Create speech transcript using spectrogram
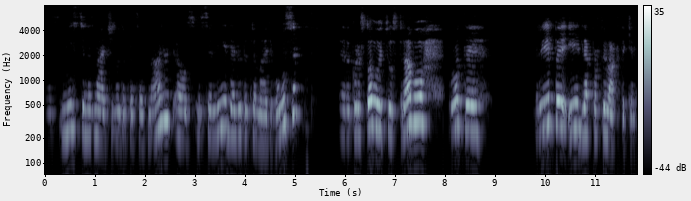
Ось В місті не знаю, чи люди про це знають, а ось у селі, де люди тримають гуси, е, використовують цю страву проти грипи і для профілактики.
